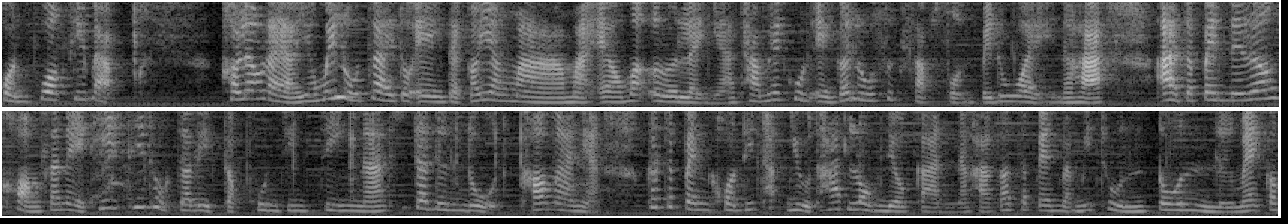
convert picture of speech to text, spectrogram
คนพวกที่แบบ เขาเรียกอะไรอะยังไม่รู้ใจตัวเองแต่ก็ยังมามาแอลมาเอิญอะไรเงี้ยทำให้คุณเองก็รู้สึกสับสนไปด้วยนะคะ อาจจะเป็นในเรื่องของเสน่ห์ที่ที่ถูกจริตกับคุณจริง ๆ นะ ที่จะดึงดูดเข้ามาเนี่ย ก็จะเป็นคนที่อยู่ธาตุลมเดียวกันนะคะ ก็จะเป็นแบบมิถุนตุลหรือไม่ก็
